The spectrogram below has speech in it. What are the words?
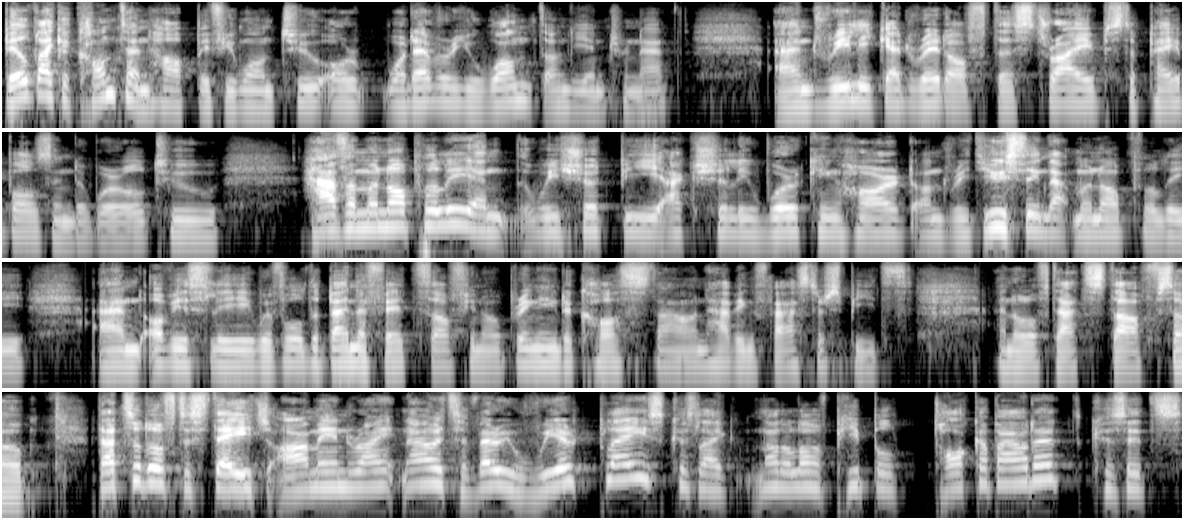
build like a content hub if you want to, or whatever you want on the internet, and really get rid of the stripes, the paywalls in the world who have a monopoly. And we should be actually working hard on reducing that monopoly. And obviously, with all the benefits of, you know, bringing the costs down, having faster speeds and all of that stuff. So that's sort of the stage I'm in right now. It's a very weird place because like not a lot of people talk about it because it's,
